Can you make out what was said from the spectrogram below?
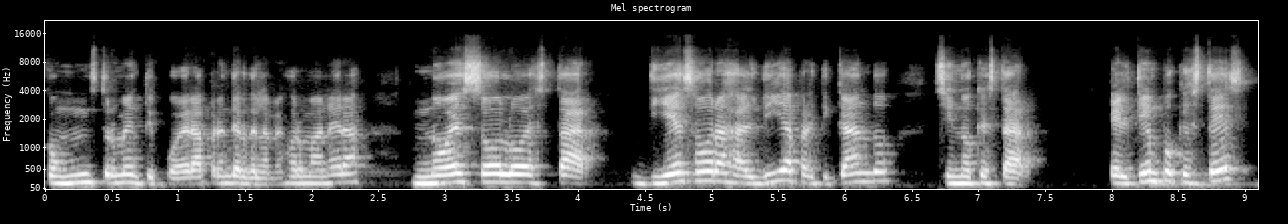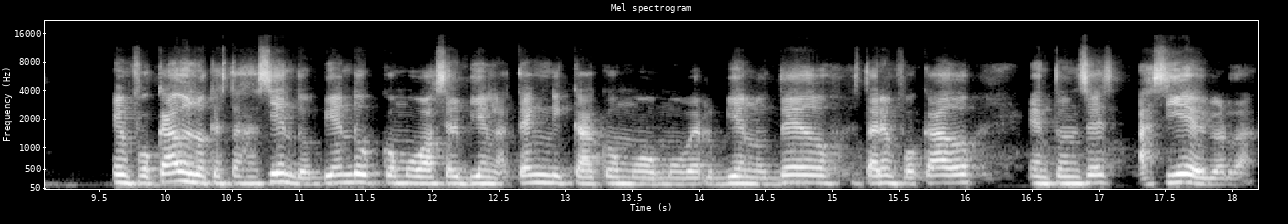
con un instrumento y poder aprender de la mejor manera, no es solo estar 10 horas al día practicando, sino que estar el tiempo que estés enfocado en lo que estás haciendo, viendo cómo hacer bien la técnica, cómo mover bien los dedos, estar enfocado. Entonces, así es, ¿verdad?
